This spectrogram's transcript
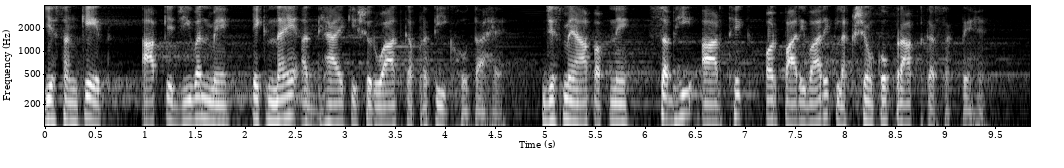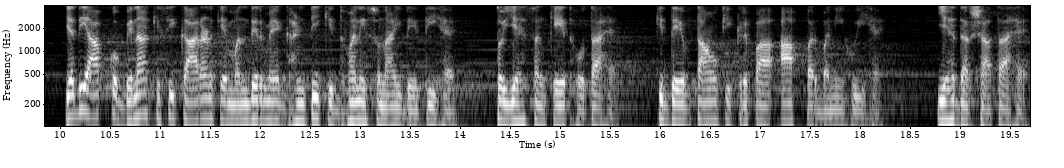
यह संकेत आपके जीवन में एक नए अध्याय की शुरुआत का प्रतीक होता है। जिसमें आप अपने सभी आर्थिक और पारिवारिक लक्ष्यों को प्राप्त कर सकते हैं। यदि आपको बिना किसी कारण के मंदिर में घंटी की ध्वनि सुनाई देती है तो यह संकेत होता है कि देवताओं की कृपा आप पर बनी हुई है। यह दर्शाता है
